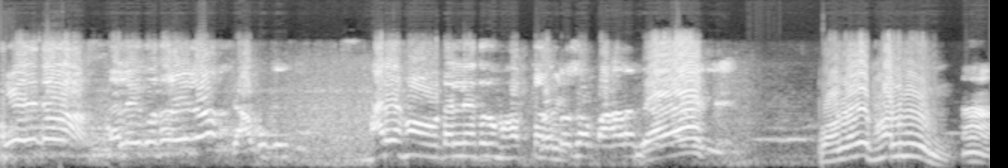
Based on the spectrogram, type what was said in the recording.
ঠিক আছে দাদা তাহলে এই কথা রইল? যাব কিন্তু। আরে হ্যাঁ ওটা নিয়ে তোকে ভাবতে হবে। সব দেখ পনেরোই ফাল্গুন। হ্যাঁ।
